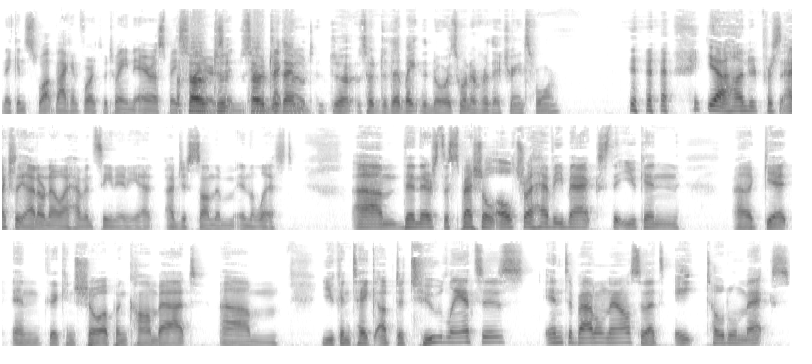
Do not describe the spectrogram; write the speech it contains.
They can swap back and forth between aerospace So fighters do, and, so and do they do, so do they make the noise whenever they transform? yeah, hundred percent. Actually, I don't know. I haven't seen any yet. I just saw them in the list. Um, then there's the special ultra heavy mechs that you can uh, get and that can show up in combat. Um, you can take up to two lances into battle now, so that's eight total mechs.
